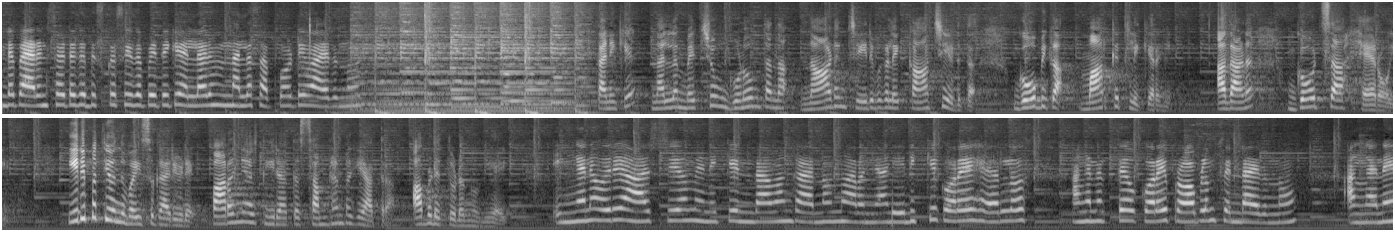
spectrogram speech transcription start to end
എന്റെ പാരൻസായിട്ടൊക്കെ ഡിസ്കസ് ചെയ്തപ്പോഴത്തേക്കും എല്ലാവരും നല്ല സപ്പോർട്ടീവ് ആയിരുന്നു തനിക്ക് നല്ല മെച്ചവും ഗുണവും തന്ന നാടൻ ചേരുവകളെ കാച്ചിയെടുത്ത് ഗോപിക മാർക്കറ്റിലേക്ക് ഇറങ്ങി. അതാണ് ഗോഡ്സ ഹെയർ ഓയിൽ. ഇരുപത്തിയൊന്ന് വയസ്സുകാരിയുടെ പറഞ്ഞാൽ തീരാത്ത സംരംഭകയാത്ര അവിടെ തുടങ്ങുകയായി. ഇങ്ങനെ ഒരു ആശയം എനിക്ക് ഉണ്ടാവാൻ കാരണം എന്ന് പറഞ്ഞാൽ എനിക്ക് കുറേ ഹെയർ ലോസ് അങ്ങനത്തെ കുറേ പ്രോബ്ലംസ് ഉണ്ടായിരുന്നു. അങ്ങനെ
